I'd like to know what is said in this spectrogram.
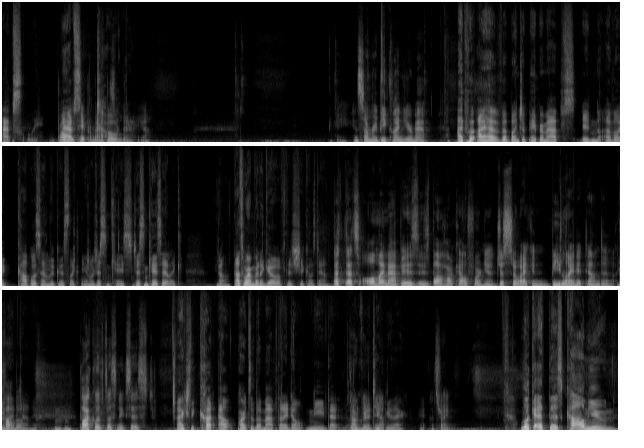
Absolutely. Probably Abs- paper map totally. there. Yeah. Okay. In summary, be kind to your map. I put I have a bunch of paper maps in of like Cabo San Lucas, like you know, just in case, just in case I like, you know, that's where I'm gonna go if this shit goes down. That that's all my map is is Baja California, just so I can beeline it down to Beeline Cabo. down, yeah. Mhm. Apocalypse doesn't exist. I actually cut out parts of the map that I don't need that aren't gonna take yeah. me there. Yeah. That's right. Look at this commune.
